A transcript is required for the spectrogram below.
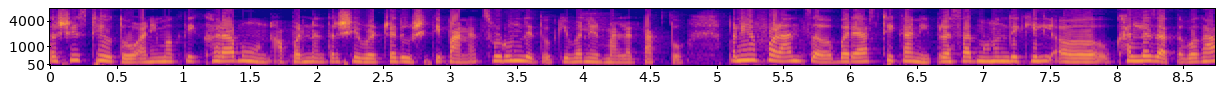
तशीच ठेवतो आणि मग ती खराब होऊन आपण नंतर शेवटच्या दिवशी ती पाण्यात सोडून देतो किंवा निर्माल्यात टाकतो. पण ह्या फळांचं बऱ्याच ठिकाणी प्रसाद म्हणून देखील खाल्लं जातं. बघा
